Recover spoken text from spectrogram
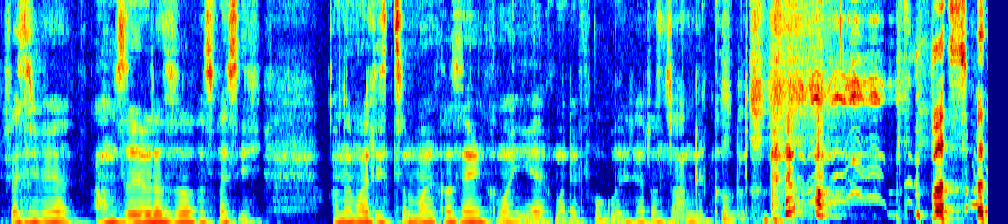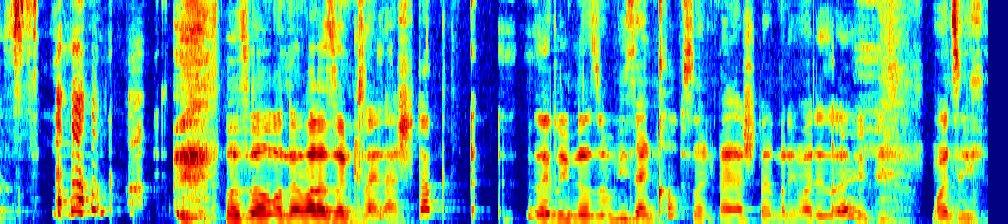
Ich weiß nicht mehr, Amsel oder so, was weiß ich. Und dann meinte ich zu meinem Cousin, guck mal hier, guck mal der Vogel, der hat uns so angeguckt. Was, was? Pass auf, und dann war da so ein kleiner Stock. Wirklich nur so wie sein Kopf, so ein kleiner Stock. Und ich meinte so, ey, meinst du, ich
